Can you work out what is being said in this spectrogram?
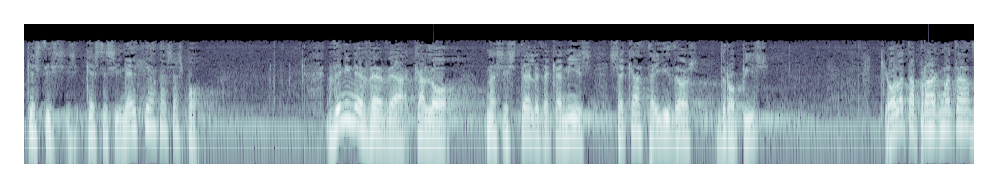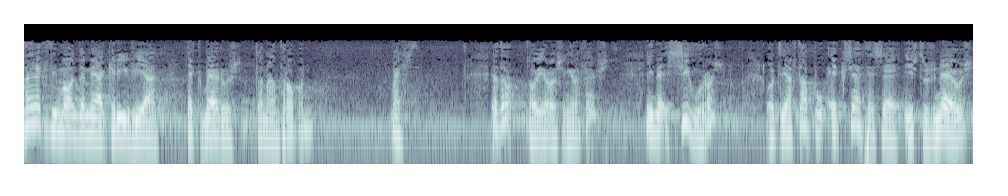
και στη, και στη συνέχεια θα σας πω. Δεν είναι βέβαια καλό να συστέλλεται κανείς σε κάθε είδος ντροπής και όλα τα πράγματα δεν εκτιμώνται με ακρίβεια εκ μέρους των ανθρώπων. Μάλιστα εδώ ο Ιερός Συγγραφεύς είναι σίγουρος ότι αυτά που εξέθεσε εις τους νέους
